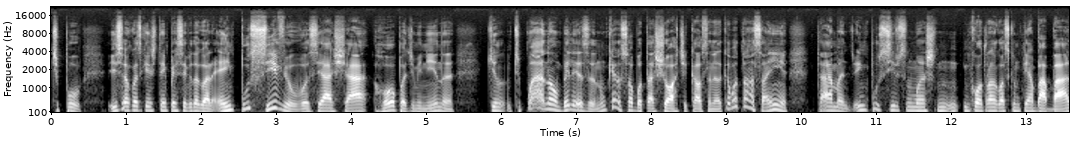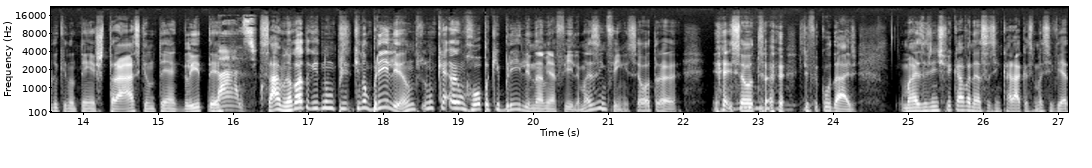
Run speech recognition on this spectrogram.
tipo, isso é uma coisa que a gente tem percebido agora. É impossível você achar roupa de menina que, tipo, ah, não, beleza, não quero só botar short e calça nela, quero botar uma sainha. Tá, mas é impossível você não ach- n- encontrar um negócio que não tenha babado, que não tenha strass, que não tenha glitter. Básico. Sabe? Um negócio que não, que não brilhe. Eu não, não quero roupa que brilhe na minha filha. Mas, enfim, isso é outra, isso é outra dificuldade. Mas a gente ficava nessa assim, caraca, mas se vier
